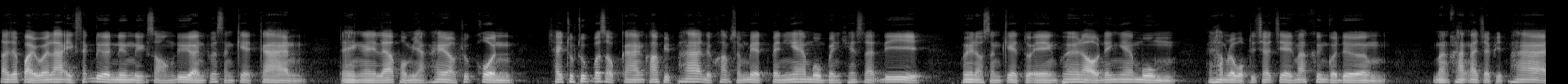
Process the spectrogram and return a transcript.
เราจะปล่อยเวลาอีกสักเดือนหนึ่งหรือสองเดือนเพื่อสังเกตการแต่ยังไงแล้วผมอยากให้เราทุกคนใช้ทุกๆ ประสบการณ์ความผิดพลาดหรือความสำเร็จเป็นแง่มุมเป็น case study เพื่อให้เราสังเกตตัวเองเพื่อให้เราได้แง่มุมไปทำระบบที่ชัดเจนมากขึ้นกว่าเดิม บางครั้งอาจจะผิดพลาด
